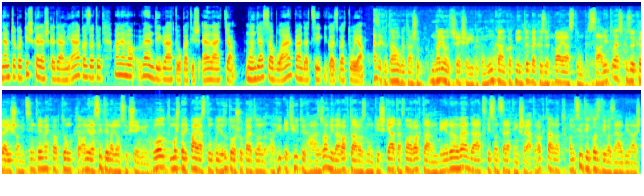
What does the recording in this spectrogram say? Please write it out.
nem csak a kiskereskedelmi ágazatot, hanem a vendéglátókat is ellátja mondja Szabó Árpád, a cég igazgatója. Ezek a támogatások nagyon segítik a munkánkat, mink többek között pályáztunk szállítóeszközökre is, amit szintén megkaptunk, amire szintén nagyon szükségünk volt. Most pedig pályáztunk ugye az utolsó pályáton egy hűtőházra, mivel raktároznunk is kell, tehát van raktárunk bérölve, de hát viszont szeretnénk saját raktárat, amit szintén pozitív az elbírás.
